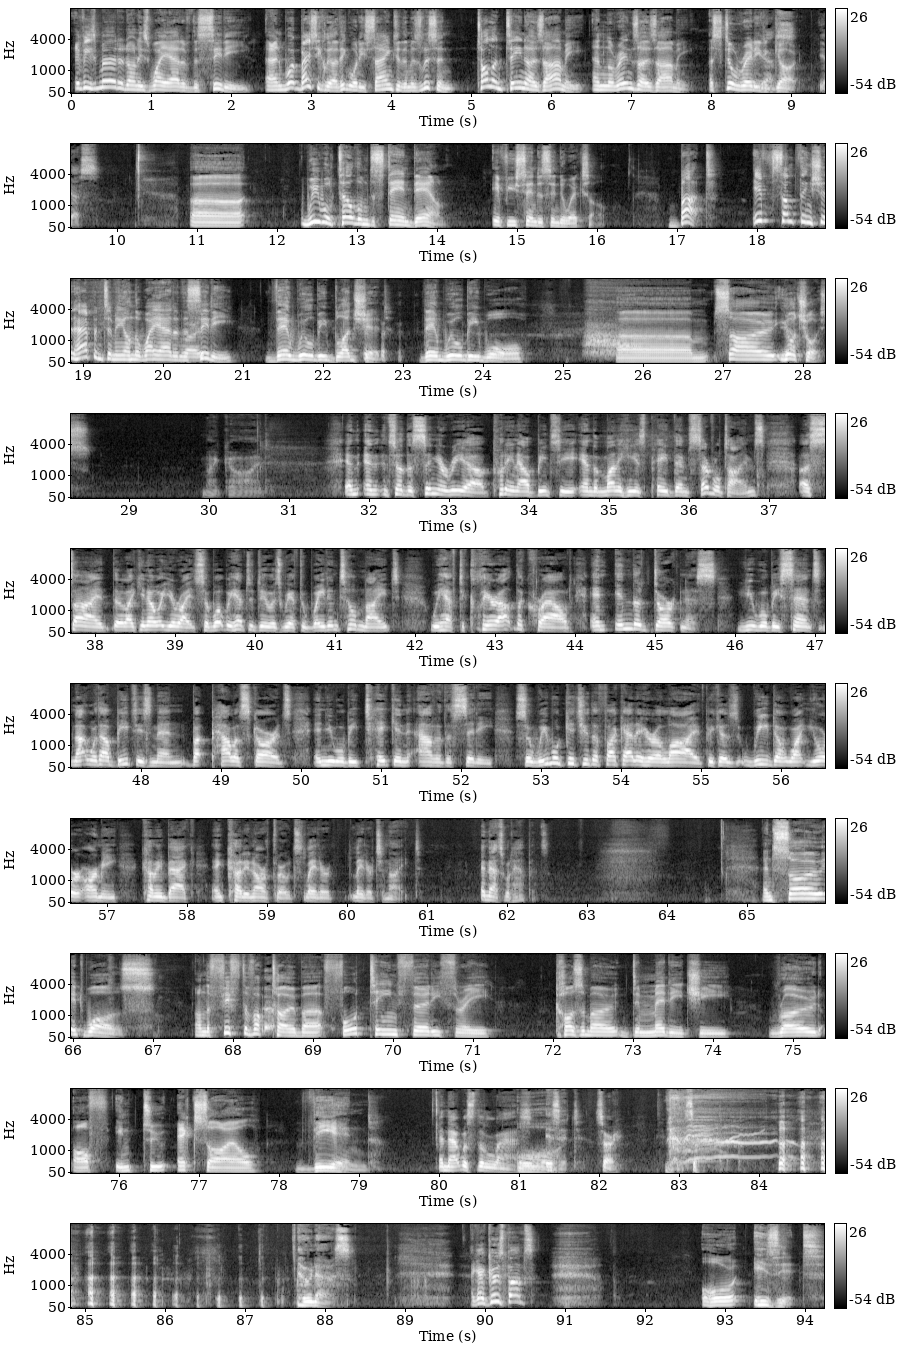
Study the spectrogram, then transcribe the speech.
if he's murdered on his way out of the city, and what basically I think what he's saying to them is, listen, Tolentino's army and Lorenzo's army are still ready to go. Yes. Uh, we will tell them to stand down if you send us into exile. But if something should happen to me on the way out of the Right. city, there will be bloodshed. there will be war. Um, so your choice. My God. And, and and so the Signoria putting Albizzi and the money he has paid them several times aside, they're like, you know what, you're right. So what we have to do is we have to wait until night. We have to clear out the crowd, and in the darkness you will be sent not with Albizzi's men, but palace guards, and you will be taken out of the city. So we will get you the fuck out of here alive because we don't want your army coming back and cutting our throats later later tonight. And that's what happens. And so it was. On the 5th of October, 1433, Cosimo de' Medici rode off into exile. The end. And that was the last. Oh. Is it? Sorry. Sorry. Who knows? I got goosebumps. Or is it?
